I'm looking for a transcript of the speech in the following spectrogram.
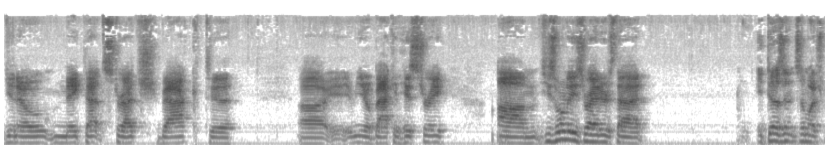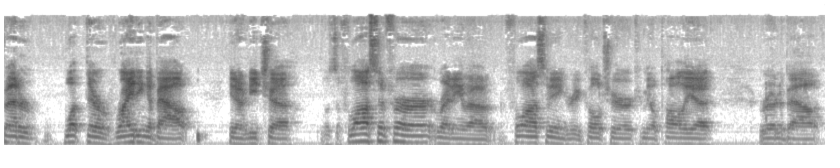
you know, make that stretch back to, uh, you know, back in history. Um, he's one of these writers that it doesn't so much matter what they're writing about. You know, Nietzsche was a philosopher writing about philosophy and Greek culture. Camille Paglia wrote about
